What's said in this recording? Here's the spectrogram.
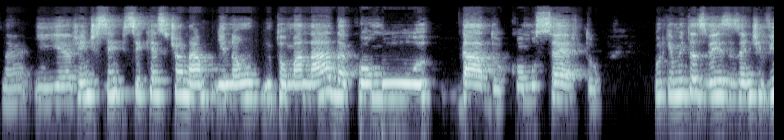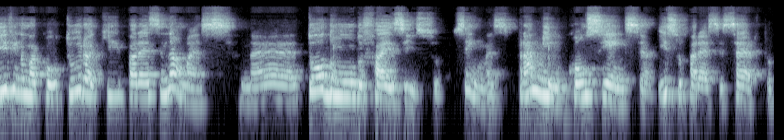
né? E a gente sempre se questionar e não tomar nada como dado, como certo, porque muitas vezes a gente vive numa cultura que parece, não, mas né, todo mundo faz isso. Sim, mas para mim, consciência, isso parece certo?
